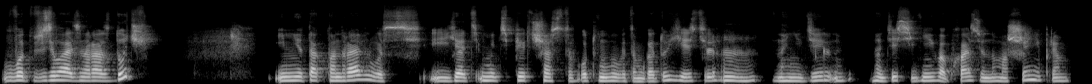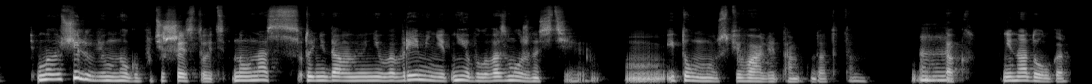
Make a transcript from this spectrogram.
Вот взяла один раз дочь, и мне так понравилось. И я, мы теперь часто... Вот мы в этом году ездили Мгм. на неделю, на 10 дней в Абхазию на машине прям. Мы вообще любим много путешествовать, но у нас до недавнего времени не было возможности. И то мы успевали там куда-то там Мгм. так ненадолго.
